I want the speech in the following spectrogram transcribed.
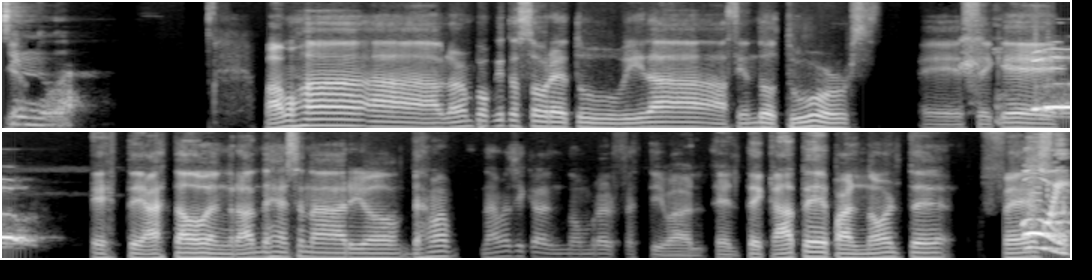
sin duda. Vamos a, hablar un poquito sobre tu vida haciendo tours. Eh, sé que este, ha estado en grandes escenarios. Déjame, déjame decir el nombre del festival. El Tecate para el Norte Fest. Uy,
